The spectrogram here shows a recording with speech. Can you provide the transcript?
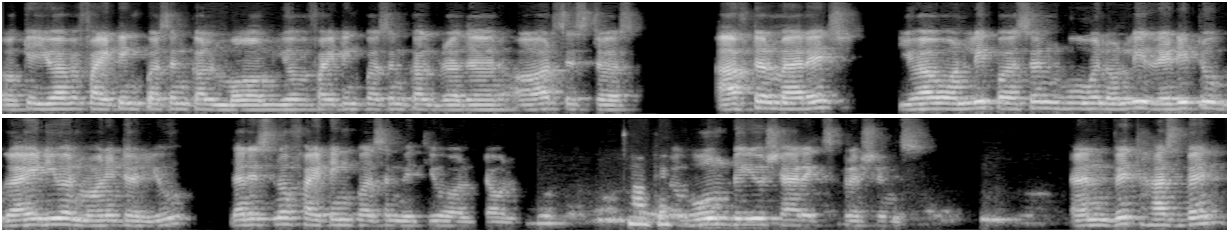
Okay, you have a fighting person called mom. You have a fighting person called brother or sisters. After marriage, you have only person who will only ready to guide you and monitor you. There is no fighting person with you all at all. Okay. So whom do you share expressions? And with husband,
